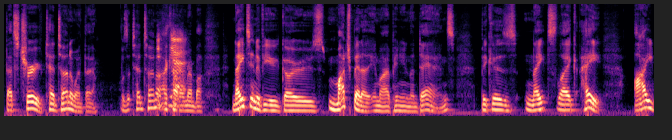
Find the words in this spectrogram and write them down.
That's true. Ted Turner went there. Was it Ted Turner? I can't Yeah. remember. Nate's interview goes much better, in my opinion, than Dan's because Nate's like, hey, I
